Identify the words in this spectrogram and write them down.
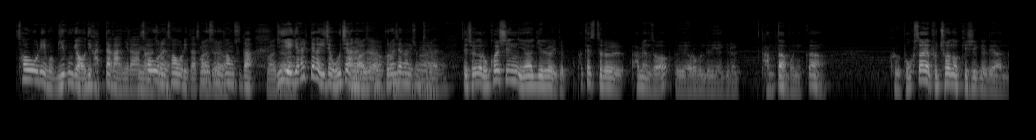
서울이 뭐 미국에 어디 갔다가 아니라 맞아요. 서울은 서울이다, 성수는 맞아요. 성수다 맞아요. 이 얘기 할 때가 이제 오지 않았나 맞아요. 그런 생각이 좀 음. 들어요. 근데 저희가 로컬씬 이야기를 이렇게 팟캐스트를 하면서 또 여러분들이 얘기를 담다 보니까 그 복사에 붙여넣기식에 대한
